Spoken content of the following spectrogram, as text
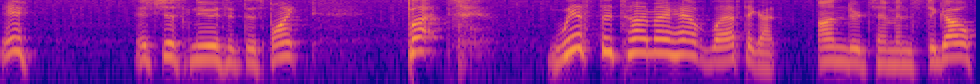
eh, it's just news at this point. But with the time I have left, I got under 10 minutes to go.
